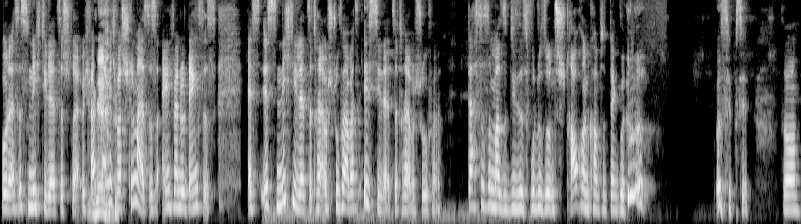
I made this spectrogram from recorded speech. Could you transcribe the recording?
Oder es ist nicht die letzte Treppenstufe. Ich weiß Ja. gar nicht, was schlimmer ist. Es ist eigentlich, wenn du denkst, es, es ist nicht die letzte Treppenstufe, aber es ist die letzte Treppenstufe. Das ist immer so dieses, wo du so ins Straucheln kommst und denkst, so, was ist hier passiert? So,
